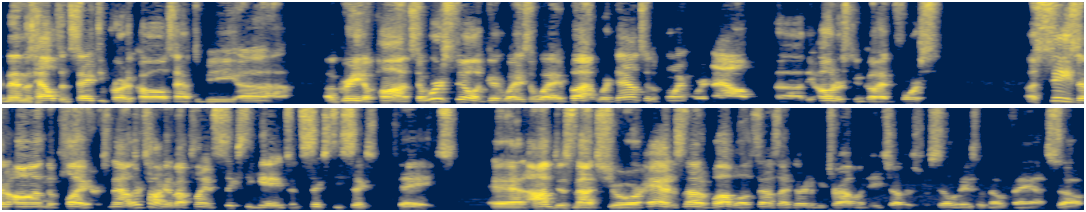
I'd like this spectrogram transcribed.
and then the health and safety protocols have to be uh, agreed upon. So we're still a good ways away, but we're down to the point where now uh, the owners can go ahead and force a season on the players. Now they're talking about playing 60 games in 66 days. And I'm just not sure. And it's not a bubble. It sounds like they're going to be traveling to each other's facilities with no fans. So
